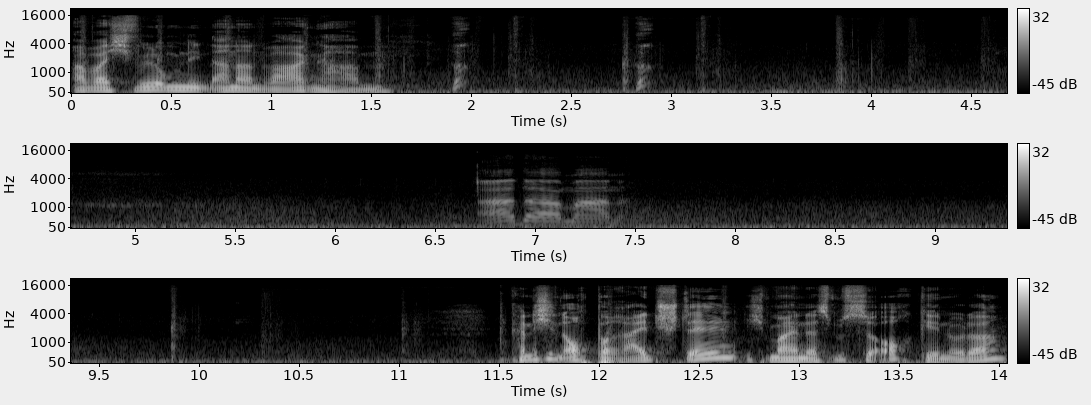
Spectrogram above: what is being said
Aber ich will unbedingt einen anderen Wagen haben. Kann ich ihn auch bereitstellen? Ich meine, das müsste auch gehen, oder?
